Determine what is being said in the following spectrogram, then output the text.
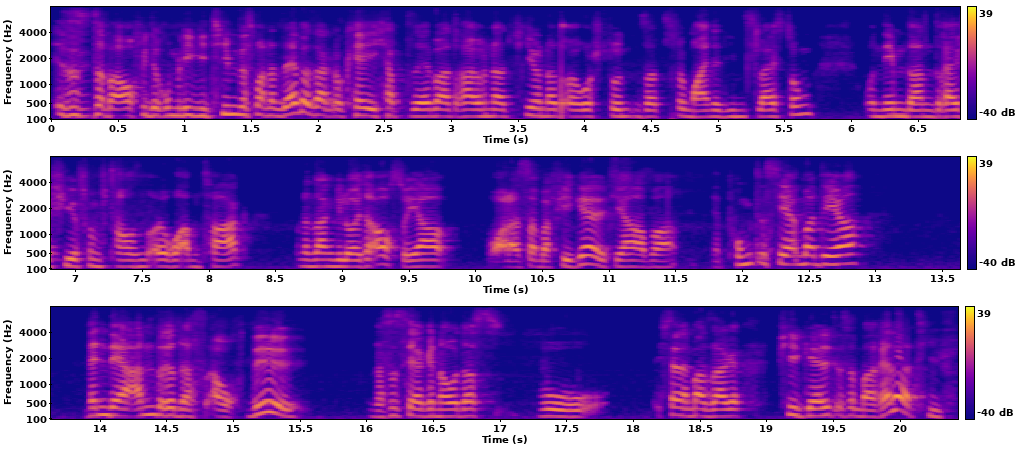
ist es aber auch wiederum legitim, dass man dann selber sagt, okay, ich habe selber 300, 400 Euro Stundensatz für meine Dienstleistung und nehmen dann 3.000, 4.000, 5.000 Euro am Tag. Und dann sagen die Leute auch so, ja, boah, das ist aber viel Geld. Ja, aber der Punkt ist ja immer der, wenn der andere das auch will, das ist ja genau das, wo ich dann immer sage, viel Geld ist immer relativ.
